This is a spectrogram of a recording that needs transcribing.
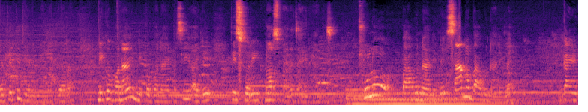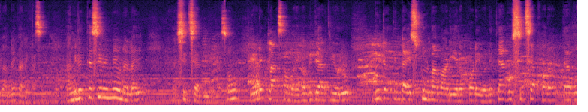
र त्यति धेरै मिहिनेत गरेर निको बनाएँ निको बनाएपछि अहिले त्यो छोरी नर्स भएर जागिर खाँदैछ ठुलो बाबु नानीले सानो बाबु नानीलाई गाइड गर्ने गरेका छन्। हामीले त्यसरी नै उनीहरूलाई शिक्षा दिएका छौँ। एउटै क्लासमा भएका विद्यार्थीहरू दुईवटा तिनवटा स्कुलमा बाँडिएर पढ्यो भने त्यहाँको शिक्षा फरक त्यहाँको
